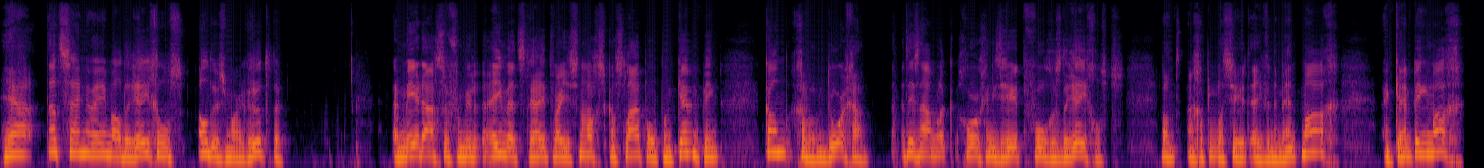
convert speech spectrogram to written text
Ja, dat zijn nu eenmaal de regels, aldus Mark Rutte. Een meerdaagse Formule 1 wedstrijd waar je s'nachts kan slapen op een camping kan gewoon doorgaan. Het is namelijk georganiseerd volgens de regels. Want een geplaceerd evenement mag, een camping mag.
